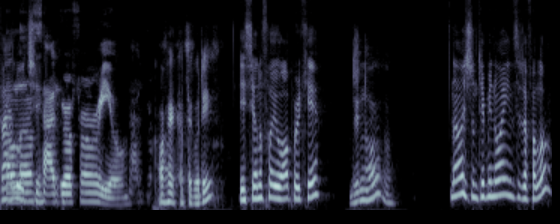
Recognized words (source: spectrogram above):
Vai, lançar Girl From Real. Qual é a categoria? Esse ano foi o O por quê? De novo. Não, a gente não terminou ainda, você já falou?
